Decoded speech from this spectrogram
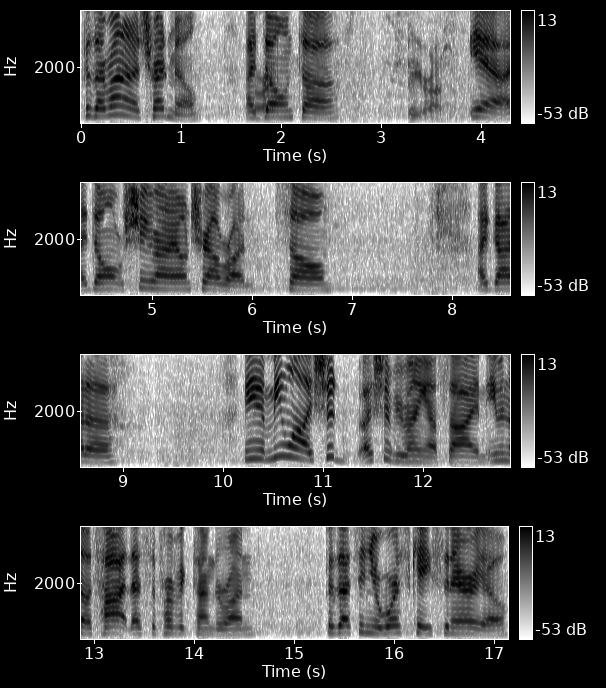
Cause I run on a treadmill. I Right. don't. Uh, Street run. yeah, I don't street run. I don't trail run. So. I gotta. Yeah, meanwhile, I should I should be running outside. Even though it's hot, that's the perfect time to run. Because that's in your worst case scenario.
